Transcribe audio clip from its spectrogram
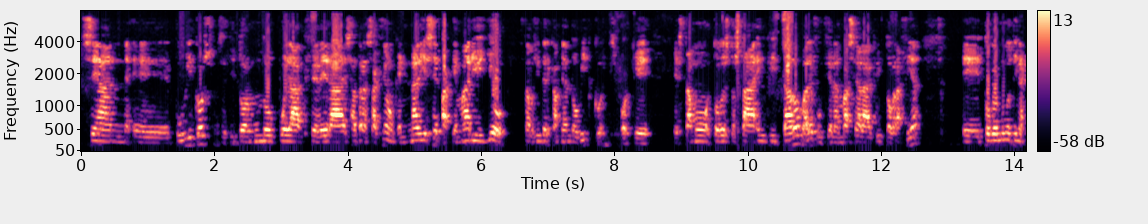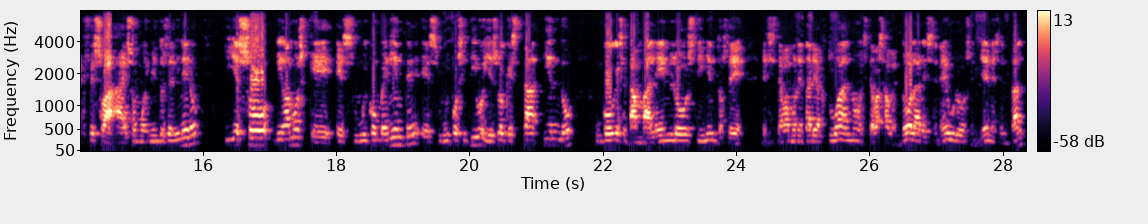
sean eh, públicos, es decir, todo el mundo pueda acceder a esa transacción, aunque nadie sepa que Mario y yo estamos intercambiando bitcoins, porque estamos, todo esto está encriptado, ¿vale? Funciona en base a la criptografía. Eh, todo el mundo tiene acceso a, a esos movimientos de dinero y eso, digamos que es muy conveniente, es muy positivo y es lo que está haciendo un poco que se tambaleen los cimientos de, del sistema monetario actual, ¿no? Esté basado en dólares, en euros, en yenes, en tal,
